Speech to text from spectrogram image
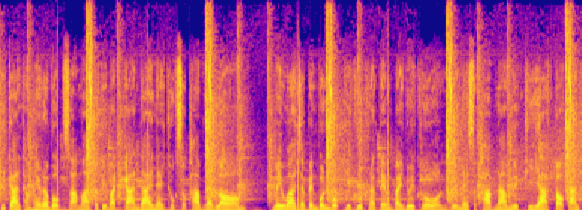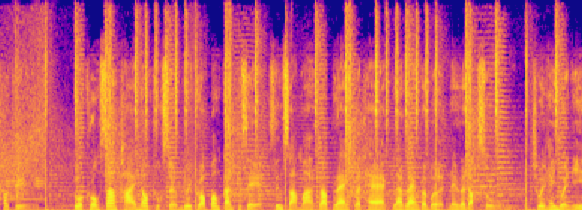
ที่การทำให้ระบบสามารถปฏิบัติการได้ในทุกสภาพแวดล้อม ไม่ว่าจะเป็นบนบกที่ครุขระเต็มไปด้วยโคลนหรือในสภาพน้ำลึกที่ยากต่อการเข้าถึง ตัวโครงสร้างภายนอกถูกเสริมด้วยกรอบป้องกันพิเศษ ซึ่งสามารถรับแรงกระแทกและแรงระเบิดในระดับสูง ช่วยให้หน่วยนี้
